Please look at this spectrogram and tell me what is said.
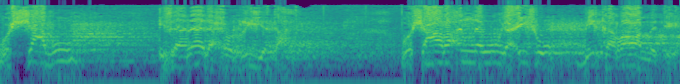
والشعب إذا نال حريته وشعر أنه يعيش بكرامته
